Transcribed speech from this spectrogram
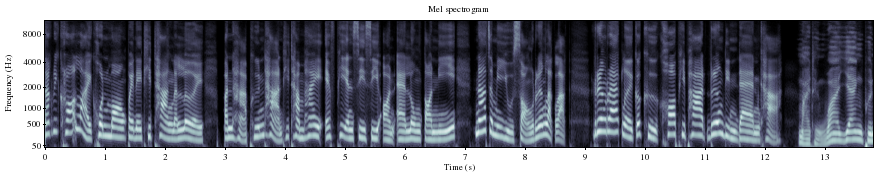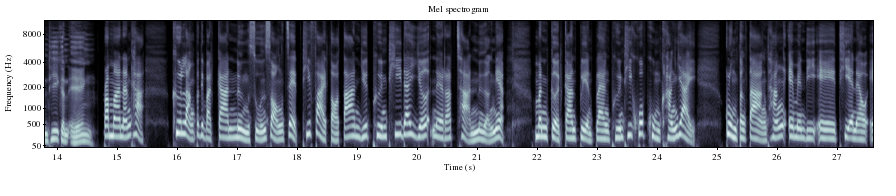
นักวิเคราะห์หลายคนมองไปในทิศทางนั้นเลย ปัญหาพื้นฐานที่ทำให้ FPNCC อ่อนแอลงตอนนี้ น่าจะมีอยู่ 2 เรื่องหลักๆ เรื่องแรกเลยก็คือข้อพิพาทเรื่องดินแดนค่ะ หมายถึงว่าแย่งพื้นที่กันเอง ประมาณนั้นค่ะ คือหลังปฏิบัติการ 1027 ที่ฝ่ายต่อต้านยึดพื้นที่ได้เยอะในรัฐฉานเหนืองเนี่ย มันเกิดการเปลี่ยนแปลงพื้นที่ควบคุมครั้งใหญ่ กลุ่มต่างๆ ทั้ง MNDA TNLA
